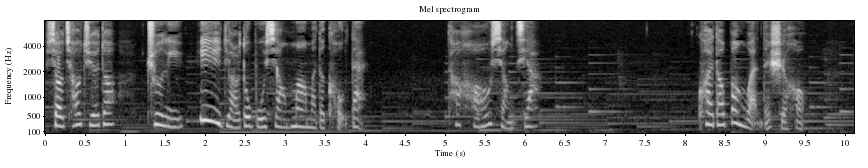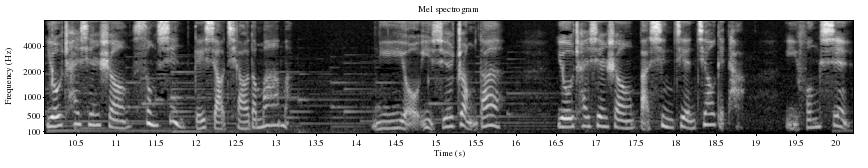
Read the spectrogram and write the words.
小乔觉得这里一点都不像妈妈的口袋，他好想家。快到傍晚的时候，邮差先生送信给小乔的妈妈。你有一些账单，邮差先生把信件交给他，一封信，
